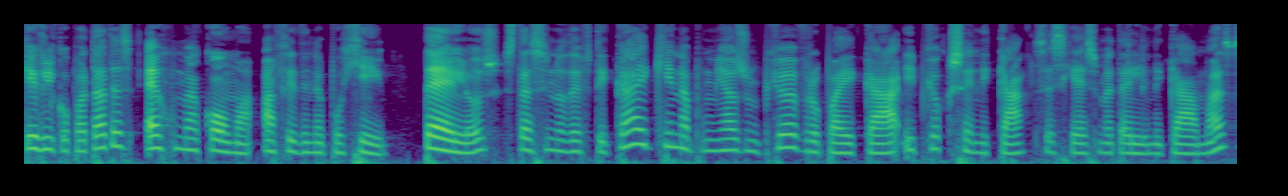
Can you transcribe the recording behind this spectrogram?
και γλυκοπατάτες έχουμε ακόμα αυτή την εποχή. Τέλος, στα συνοδευτικά εκείνα που μοιάζουν πιο ευρωπαϊκά ή πιο ξενικά σε σχέση με τα ελληνικά μας,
